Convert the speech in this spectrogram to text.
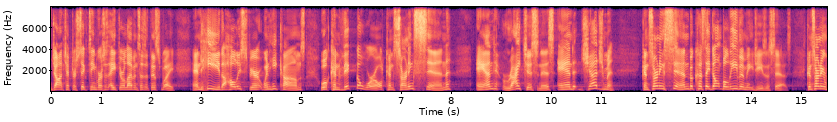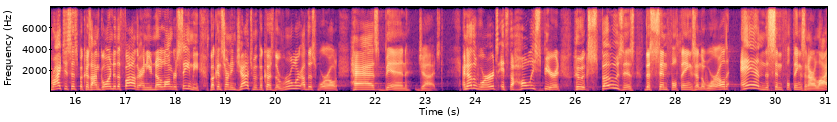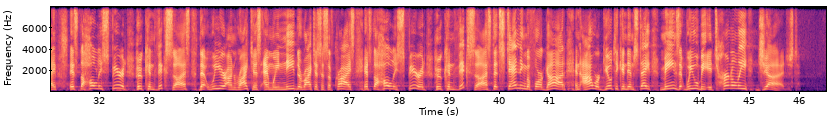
John chapter 16, verses 8 through 11 says it this way And he, the Holy Spirit, when he comes, will convict the world concerning sin and righteousness and judgment. Concerning sin, because they don't believe in me, Jesus says. Concerning righteousness, because I'm going to the Father and you no longer see me. But concerning judgment, because the ruler of this world has been judged. In other words, it's the Holy Spirit who exposes the sinful things in the world and the sinful things in our life. It's the Holy Spirit who convicts us that we are unrighteous and we need the righteousness of Christ. It's the Holy Spirit who convicts us that standing before God in our guilty, condemned state means that we will be eternally judged.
